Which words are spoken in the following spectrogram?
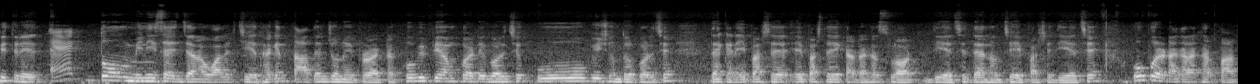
ভিতরে একদম মিনি সাইজ যারা ওয়ালেট চেয়ে থাকেন, তাদের জন্য এই প্রোডাক্টটা খুবই প্রিয়াম কোয়ালিটি করেছে, খুবই সুন্দর করেছে। দেখেন, এই পাশে, এই পাশ থেকে কাটা রাখার স্লট দিয়েছে দেন হচ্ছে এই পাশে দিয়েছে। উপরে টাকা রাখার পার্ট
